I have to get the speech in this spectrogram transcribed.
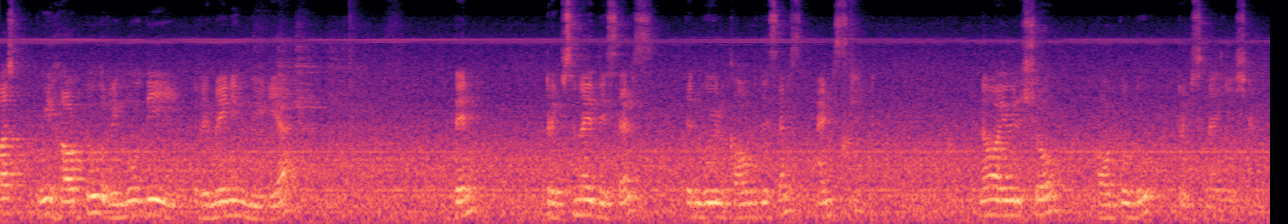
first we have to remove the remaining media. Then trypsinate the cells. Then we will count the cells and seed now i will show how to do trypsinization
